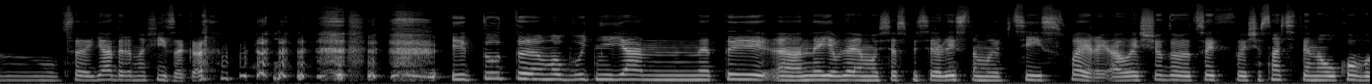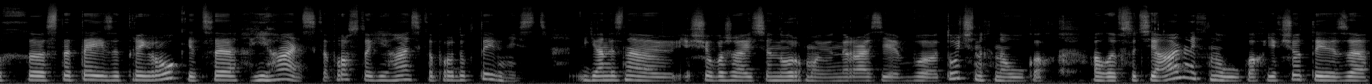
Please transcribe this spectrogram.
ну, це ядерна фізика. І тут, е, мабуть, ні я, не ти е, не являємося спеціалістами в цій сфері. Але щодо цих 16 наукових е, статей за три роки, це гігантська, просто гігантська продуктивність. Я не знаю, що вважається нормою наразі в точних науках, але в соціальних науках, якщо ти за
